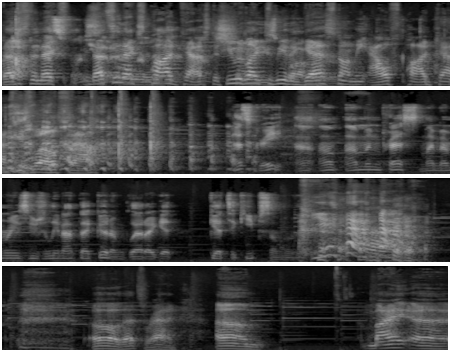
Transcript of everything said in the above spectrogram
That's the next. funny. That's the next podcast. If you would like to Chinese be the proverb. guest on the Alf podcast as well, Sal. That's great. I, I'm, I'm impressed. My memory is usually not that good. I'm glad I get get to keep some of it. yeah. oh, that's rad. Um, my, uh,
